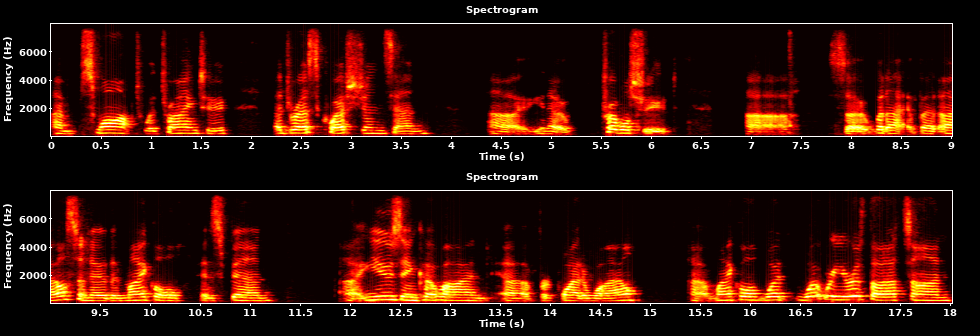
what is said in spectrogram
I'm swamped with trying to address questions and uh, you know troubleshoot. Uh, so, but I but I also know that Michael has been uh, using Koha uh, for quite a while. Uh, Michael, what what were your thoughts on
